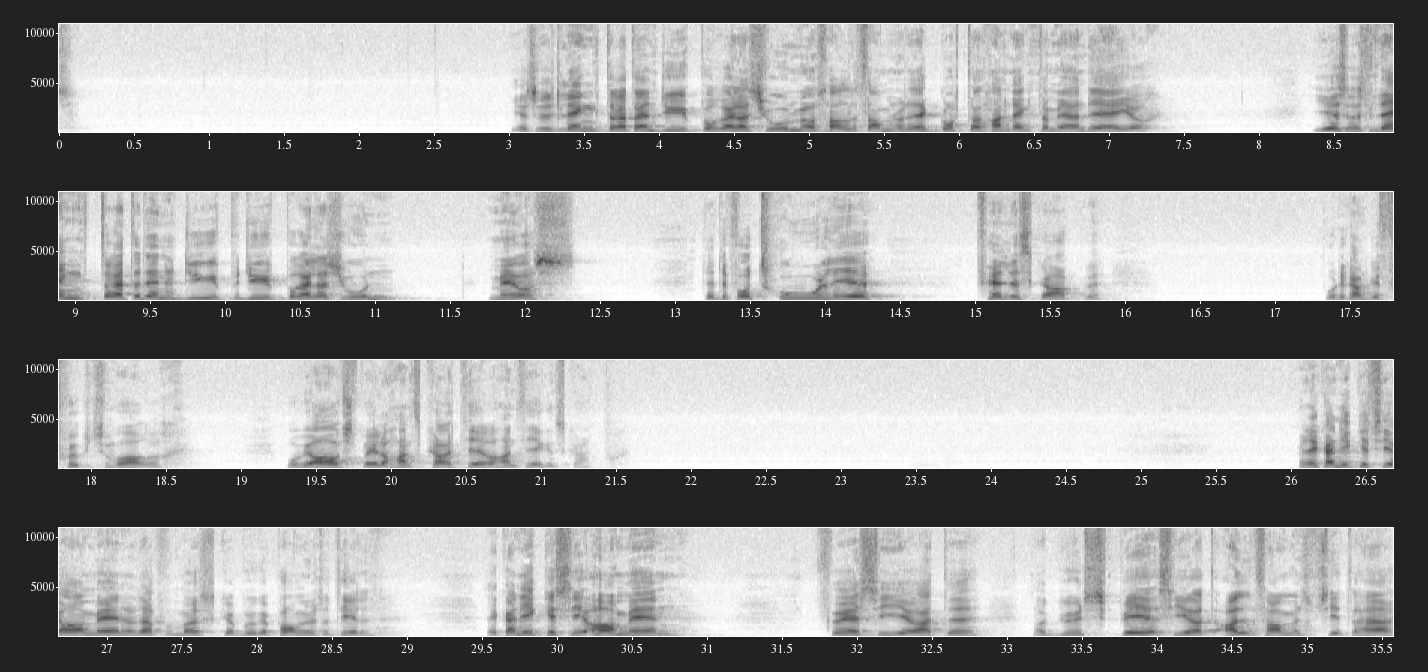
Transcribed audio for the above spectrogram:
Jesus lengter etter en dypere relasjon med oss alle sammen, og det er godt at han lengter mer enn det jeg gjør. Jesus lengter etter denne dype, dype relasjonen med oss. Dette fortrolige fellesskapet hvor det kan bli frukt som varer, hvor vi avspeiler hans karakter og hans egenskaper. Men jeg kan ikke si amen, og derfor må jeg bruke et par minutter til. Jeg kan ikke si amen før jeg sier at eh, når Gud sier at alle sammen som sitter her,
